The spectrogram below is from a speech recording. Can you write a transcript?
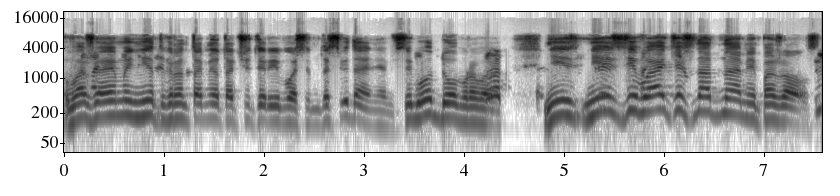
Уважаемый, нет гранатомета 4,8. До свидания. Всего доброго. Ну, не, не издевайтесь над нами, пожалуйста.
